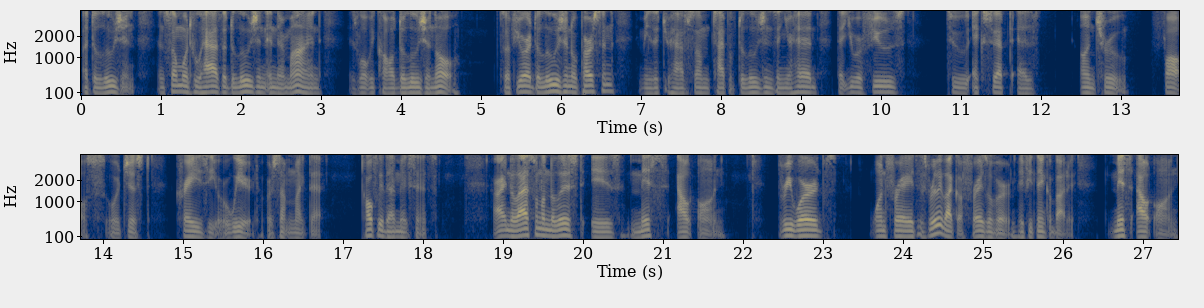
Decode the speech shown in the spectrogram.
a delusion. And someone who has a delusion in their mind is what we call delusional. So if you're a delusional person, it means that you have some type of delusions in your head that you refuse to accept as untrue, false, or just crazy or weird or something like that. Hopefully that makes sense. All right, and the last one on the list is miss out on. Three words, one phrase. It's really like a phrasal verb if you think about it. Miss out on.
